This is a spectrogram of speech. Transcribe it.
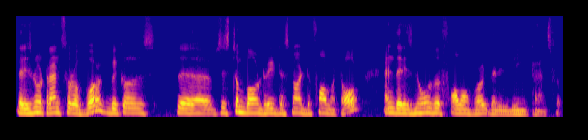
there is no transfer of work because the system boundary does not deform at all and there is no other form of work that is being transferred.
